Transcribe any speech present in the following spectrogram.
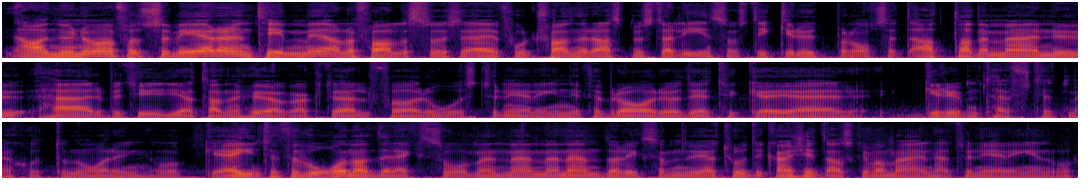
Ja, nu när man får summera en timme i alla fall så är det fortfarande Rasmus Dahlin som sticker ut på något sätt. Att han är med nu här betyder ju att han är högaktuell för OS-turneringen i februari och det tycker jag är grymt häftigt med en 17-åring. Och jag är inte förvånad direkt så men, men, men ändå liksom, jag trodde kanske inte han skulle vara med i den här turneringen. Och,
